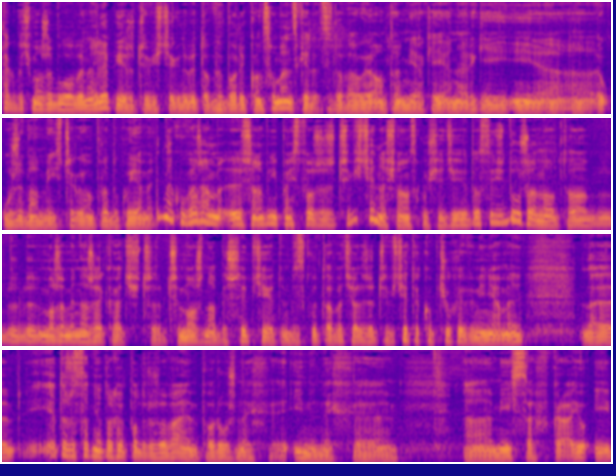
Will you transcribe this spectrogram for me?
Tak być może byłoby najlepiej rzeczywiście, gdyby to wybory konsumenckie decydowały o tym, jakiej energii i, e, e, używamy i z czego ją produkujemy. Jednak uważam, e, szanowni państwo, że rzeczywiście na Śląsku się dzieje dosyć dużo. No to e, możemy narzekać, czy, czy można by szybciej o tym dyskutować, ale rzeczywiście te kopciuchy wymieniamy. Ja też ostatnio trochę podróżowałem po różnych innych e, miejscach w kraju i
